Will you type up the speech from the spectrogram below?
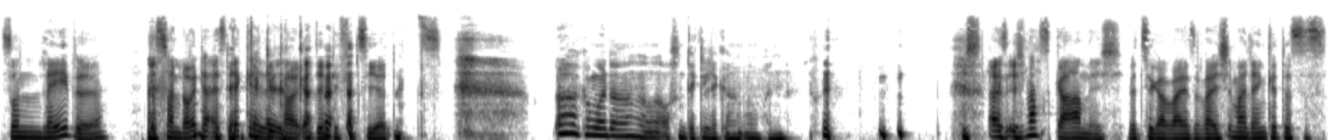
so ein Label, das man Leute als Deckellecker Deckellecker. identifiziert. Ah, guck mal da, aus dem Deckel lecker. Oh Mann. Ich, also ich mach's gar nicht, witzigerweise, weil ich immer denke, dass es,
